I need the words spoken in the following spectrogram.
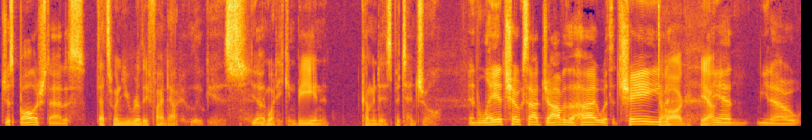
just baller status. That's when you really find out who Luke is Yep. and what he can be, and come into his potential. And Leia chokes out Jabba the Hutt with a chain. Dog, yeah. And you know,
